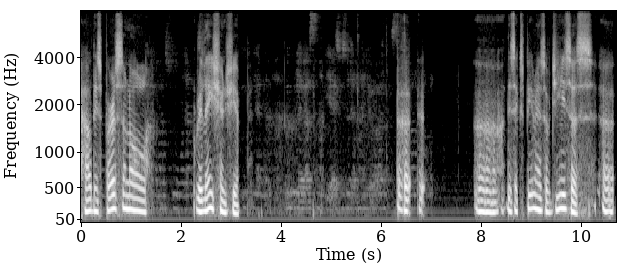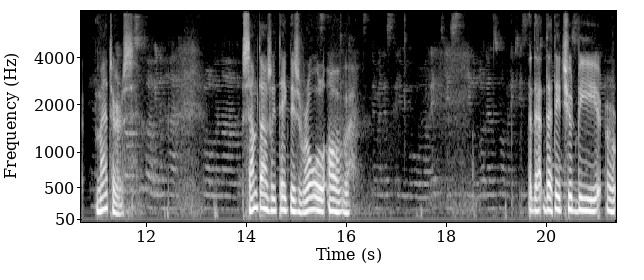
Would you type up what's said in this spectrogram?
how this personal relationship uh, uh, uh, this experience of Jesus uh, matters. Sometimes we take this role of that that it should be uh,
